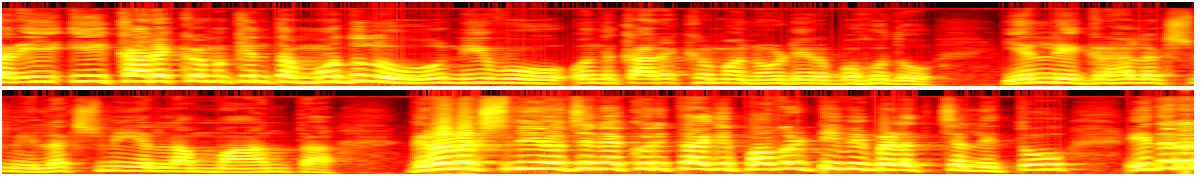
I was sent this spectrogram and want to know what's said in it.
ಸರ್, ಈ ಈ ಕಾರ್ಯಕ್ರಮಕ್ಕಿಂತ ಮೊದಲು ನೀವು ಒಂದು ಕಾರ್ಯಕ್ರಮ ನೋಡಿರಬಹುದು. ಎಲ್ಲಿ ಗೃಹಲಕ್ಷ್ಮಿ, ಲಕ್ಷ್ಮಿ ಎಲ್ಲಮ್ಮ ಅಂತ. ಗೃಹಲಕ್ಷ್ಮಿ ಯೋಜನೆ ಕುರಿತಾಗಿ ಪವರ್ ಟಿವಿ ಬೆಳಕು ಚೆಲ್ಲಿತ್ತು. ಇದರ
